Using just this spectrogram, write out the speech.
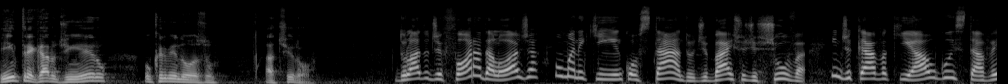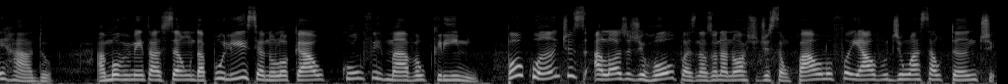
e entregar o dinheiro, o criminoso atirou. Do lado de fora da loja, um manequim encostado debaixo de chuva indicava que algo estava errado. A movimentação da polícia no local confirmava o crime. Pouco antes, a loja de roupas na zona norte de São Paulo foi alvo de um assaltante.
